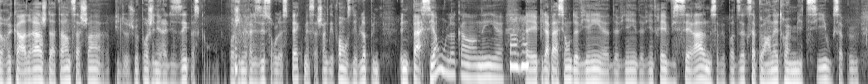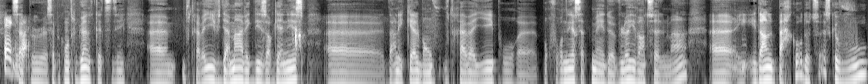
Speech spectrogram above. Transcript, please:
recadrage d'attente, sachant, puis je ne veux pas généraliser parce qu'on ne peut pas généraliser sur le spectre, mais sachant que des fois, on se développe une, passion là, quand on est. Euh, mm-hmm. et puis la passion devient, euh, devient, devient très viscérale, mais ça ne veut pas dire que ça peut en être un métier ou que ça peut, ça peut, ça peut contribuer à notre quotidien. Euh, vous travaillez évidemment avec des organismes dans lesquels bon, vous travaillez pour, pour fournir cette main-d'œuvre-là éventuellement. et, et, dans le parcours de tout ça, est-ce que vous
